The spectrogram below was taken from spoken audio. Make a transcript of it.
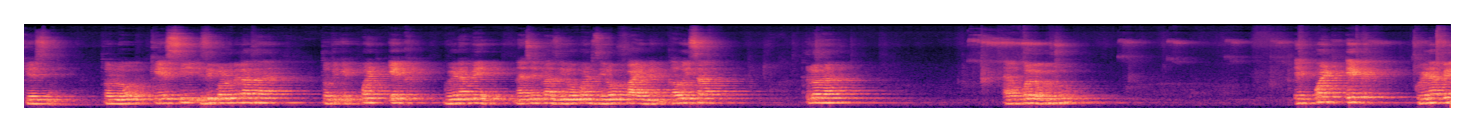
Kc તો log Kc is equal to કેટલા થાય? તો કે 1.1 ગુણ્યા 2 ના છેદમાં 0.059 કરો હિસાબ. કેટલો થાય? આ ઉપર લખું છું. 1.1 ગુણ્યા 2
